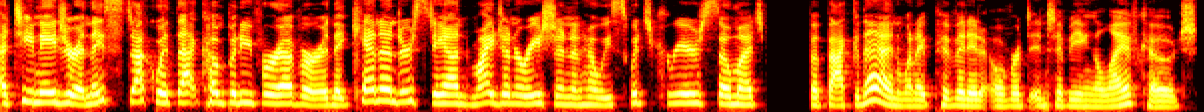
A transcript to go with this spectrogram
a teenager and they stuck with that company forever and they can't understand my generation and how we switch careers so much. But back then, when I pivoted over into being a life coach,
